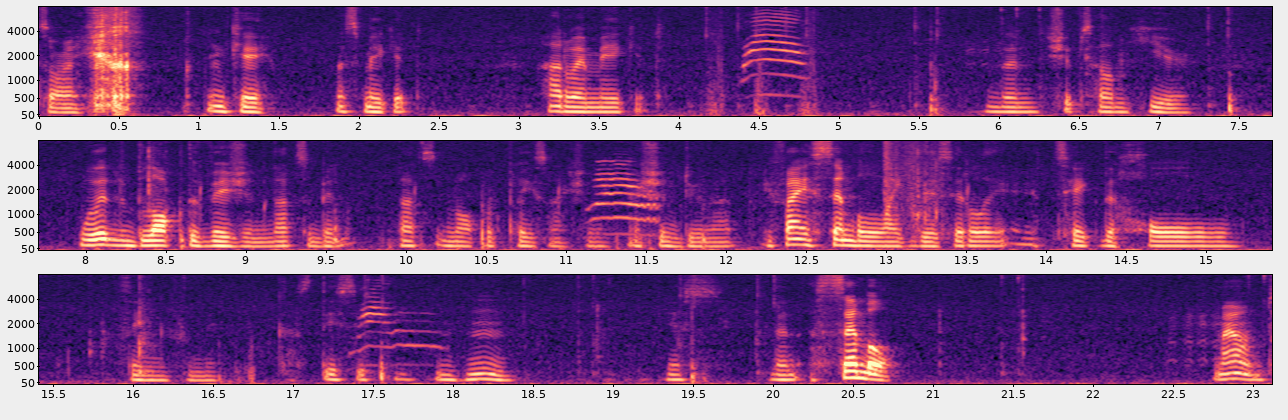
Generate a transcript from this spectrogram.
Sorry. okay, let's make it. How do I make it? And then ship's helm here. Will it block the vision? That's a bit... That's an awkward place actually. I shouldn't do that. If I assemble like this, it'll uh, take the whole thing from me. Because this is... Mm-hmm. Yes. Then assemble. Mount.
